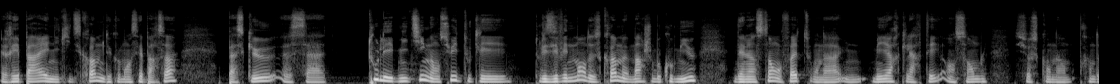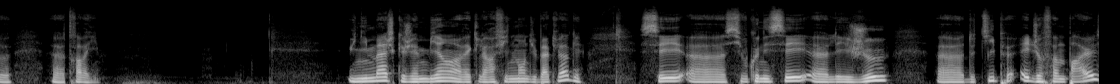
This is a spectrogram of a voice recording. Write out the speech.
réparer une équipe Scrum, de commencer par ça, parce que euh, ça, tous les meetings ensuite, les, tous les événements de Scrum marchent beaucoup mieux dès l'instant en fait on a une meilleure clarté ensemble sur ce qu'on est en train de euh, travailler. Une image que j'aime bien avec le raffinement du backlog, c'est si vous connaissez les jeux euh, de type Age of Empires.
